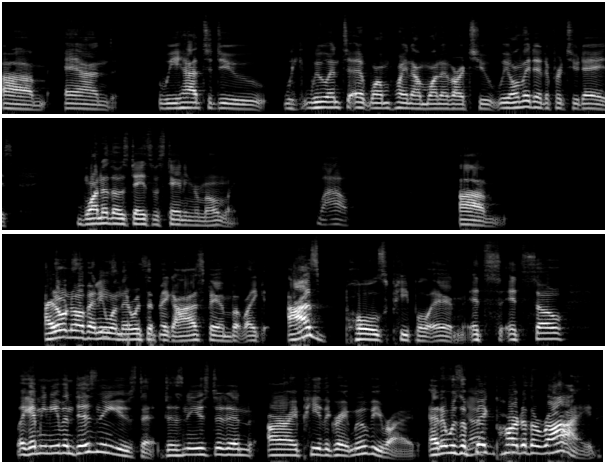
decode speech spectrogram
Um, and we had to do we we went to, at one point on one of our two. We only did it for two days. One of those days was standing room only. Wow. Um, I don't know if anyone there was a big Oz fan, but like Oz pulls people in. It's it's so like I mean even Disney used it. Disney used it in R.I.P. the Great Movie Ride, and it was a Yeah. big part of the ride.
